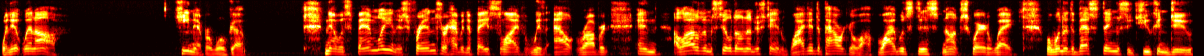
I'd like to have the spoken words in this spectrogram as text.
when it went off, he never woke up. Now, his family and his friends are having to face life without Robert, and a lot of them still don't understand why did the power go off? Why was this not squared away? Well, one of the best things that you can do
